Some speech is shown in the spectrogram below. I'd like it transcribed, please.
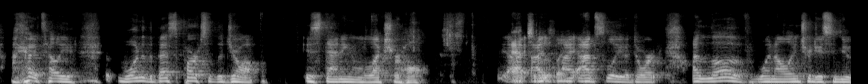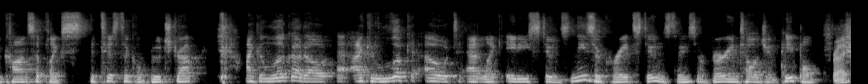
I got to tell you, one of the best parts of the job is standing in the lecture hall. I- Absolutely. I, I absolutely adore it. I love when I'll introduce a new concept like statistical bootstrap. I can look out, out I can look out at like 80 students, and these are great students. These are very intelligent people. Right.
